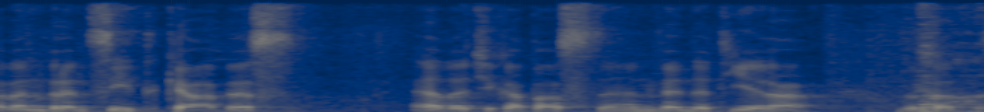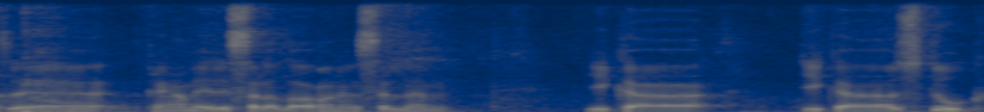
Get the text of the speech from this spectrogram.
edhe në brendësi të Kabes, edhe që ka pas në vende tjera, do thotë Pejgamberi sallallahu alejhi ve selem I ka i ka zhduk.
